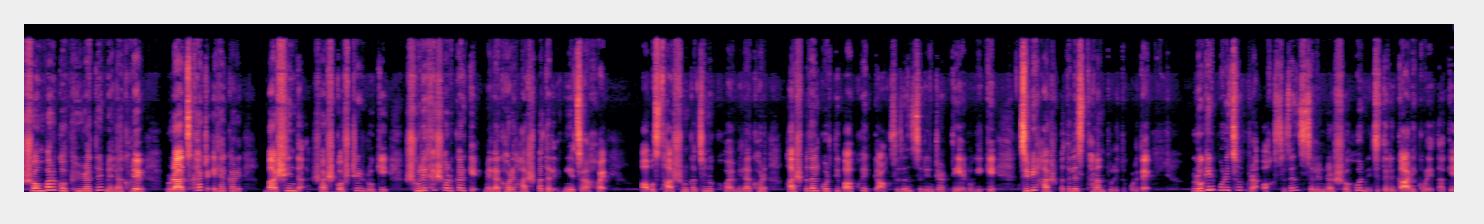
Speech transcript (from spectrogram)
সোমবার গভীর রাতে মেলাঘরের রাজঘাট এলাকার বাসিন্দা শ্বাসকষ্টের রোগী সুলেখা সরকারকে মেলাঘর হাসপাতালে নিয়ে যাওয়া হয়। অবস্থা আশঙ্কাজনক হওয়ায় মেলাঘর হাসপাতাল কর্তৃপক্ষ একটি অক্সিজেন সিলিন্ডার দিয়ে রোগীকে জিবি হাসপাতালে স্থানান্তরিত করে দেয়। রোগীর পরিজনরা অক্সিজেন সিলিন্ডার সহ নিজেদের গাড়ি করে তাকে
